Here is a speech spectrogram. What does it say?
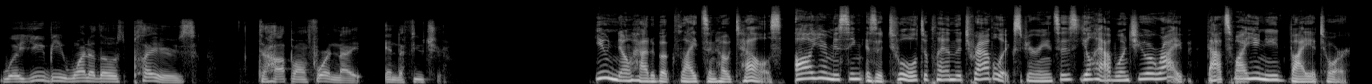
will you be one of those players to hop on Fortnite in the future? You know how to book flights and hotels. All you're missing is a tool to plan the travel experiences you'll have once you arrive. That's why you need Viator.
